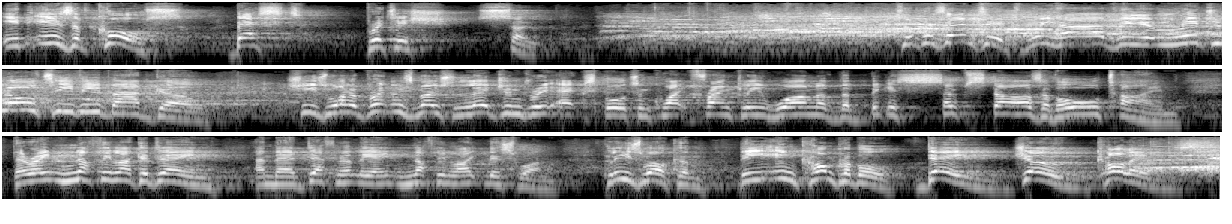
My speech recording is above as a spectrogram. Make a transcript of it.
It is, of course, Best British Soap. To present it, we have the original TV bad girl. She's one of Britain's most legendary exports and, quite frankly, one of the biggest soap stars of all time. There ain't nothing like a Dame, and there definitely ain't nothing like this one. Please welcome the incomparable Dame Joan Collins.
